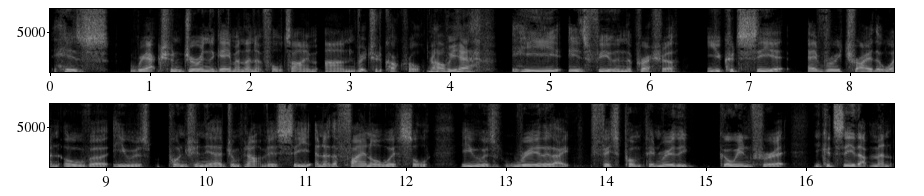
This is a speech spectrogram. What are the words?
his reaction during the game and then at full time and Richard Cockerill. Oh yeah, He is feeling the pressure. You could see it. Every try that went over, he was punching the air, jumping out of his seat, and at the final whistle, he was really like fist pumping, really going for it. You could see that meant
